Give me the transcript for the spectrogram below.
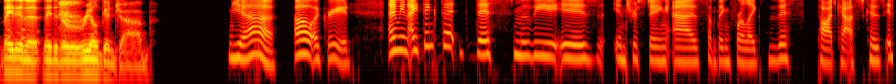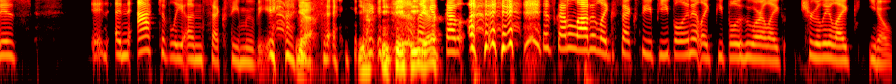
they did a they did a real good job Yeah. Oh, agreed. And I mean, I think that this movie is interesting as something for like this podcast because it is an actively unsexy movie. I Yeah. would say. yeah like yeah it's got it's got a lot of like sexy people in it, like people who are like truly like you know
